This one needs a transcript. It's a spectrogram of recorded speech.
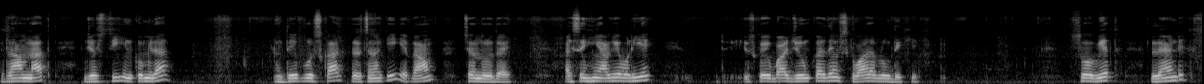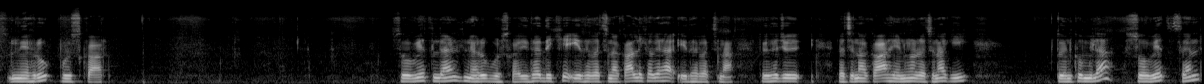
रामनाथ जोशी, इनको मिला देव पुरस्कार रचना की, राम चंद्रोदय। ऐसे ही आगे बढ़िए, इसको एक बार जूम कर दें, उसके बाद आप लोग देखिए। सोवियत लैंड नेहरू पुरस्कार। सोवियत लैंड नेहरू पुरस्कार। इधर देखिए, इधर रचनाकार लिखा गया है, इधर रचना। तो इधर जो रचनाकार है, इन्होंने रचना की तो इनको मिला सोवियत सैंड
